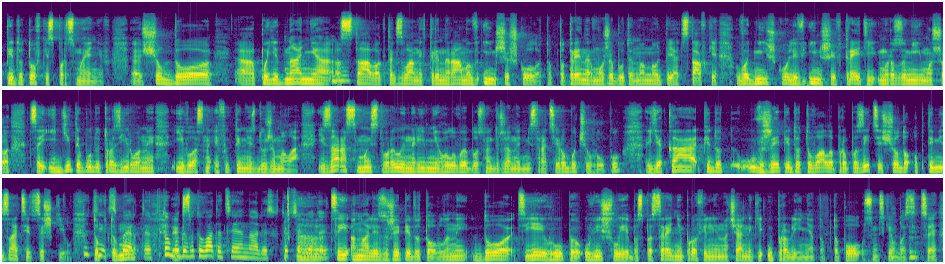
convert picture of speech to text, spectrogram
підготовки спортсменів, щодо поєднання ставок так званих тренерами в інших школах. Тобто тренер може бути на 0,5 ставки в одній школі, в іншій, в третій. Ми розуміємо, що це і діти будуть розірвані, і власне ефективність дуже мала. Допомогла. І зараз ми створили на рівні голови обласної державної адміністрації робочу групу, яка підгот... вже підготувала пропозиції щодо оптимізації цих шкіл. Хто ці експерти? Хто буде готувати цей аналіз? Хто ці Е, люди? Цей аналіз вже підготовлений. До цієї групи увійшли безпосередньо профільні начальники управління, тобто по Сумській області це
